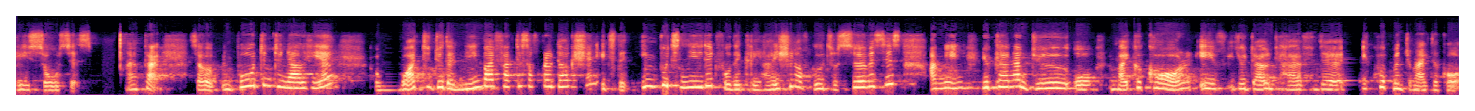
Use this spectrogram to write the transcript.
resources. Okay, so important to know here, what do they mean by factors of production? It's the inputs needed for the creation of goods or services. I mean, you cannot do or make a car if you don't have the equipment to make the car.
